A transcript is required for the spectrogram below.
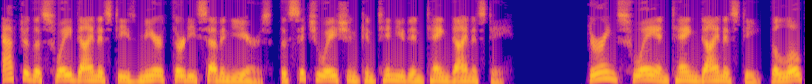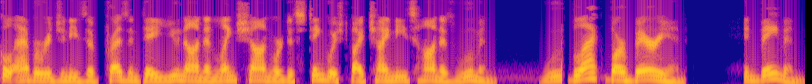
After the Sui dynasty's mere 37 years, the situation continued in Tang dynasty. During Sui and Tang dynasty, the local aborigines of present-day Yunnan and Liangshan were distinguished by Chinese Han as Wuman, Wu, black barbarian, in Baiman,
